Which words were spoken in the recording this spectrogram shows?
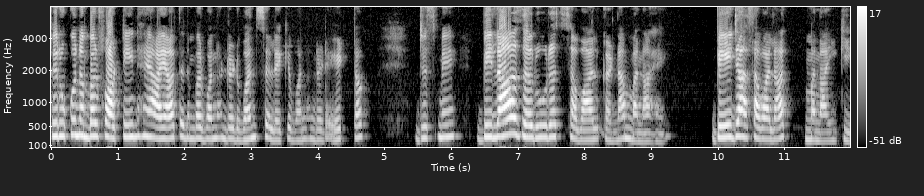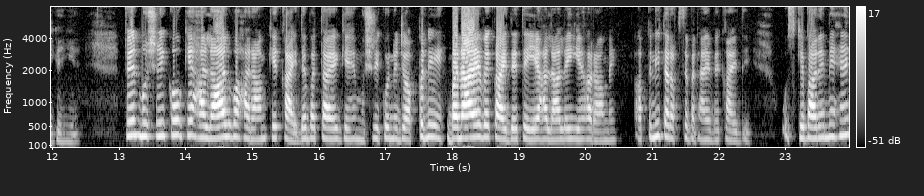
پھر رکو نمبر فورٹین ہے، آیات نمبر ون ہنڈریڈ ون سے لے کے ون ہنڈریڈ ایٹ تک، جس میں بلا ضرورت سوال کرنا منع ہے۔ بے جا سوالات منائی کی گئی ہیں۔ پھر مشرقوں کے حلال و حرام کے قاعدے بتائے گئے ہیں۔ مشرقوں نے جو اپنے بنائے ہوئے قاعدے تھے، یہ حلال ہے، یہ حرام ہے، اپنی طرف سے بنائے ہوئے قاعدے، اس کے بارے میں ہیں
